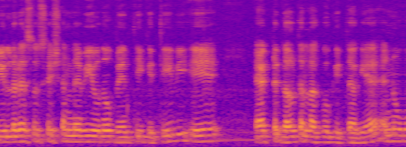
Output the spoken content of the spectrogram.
ਡੀਲਰ ਐਸੋਸੀਏਸ਼ਨ ਨੇ ਵੀ ਉਦੋਂ ਬੇਨਤੀ ਕੀਤੀ ਵੀ ਇਹ ਐਕਟ ਗਲਤ ਲਾਗੂ ਕੀਤਾ ਗਿਆ ਇਹਨੂੰ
